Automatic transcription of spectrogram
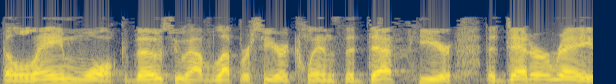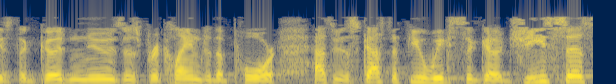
the lame walk, those who have leprosy are cleansed, the deaf hear, the dead are raised, the good news is proclaimed to the poor. As we discussed a few weeks ago, Jesus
